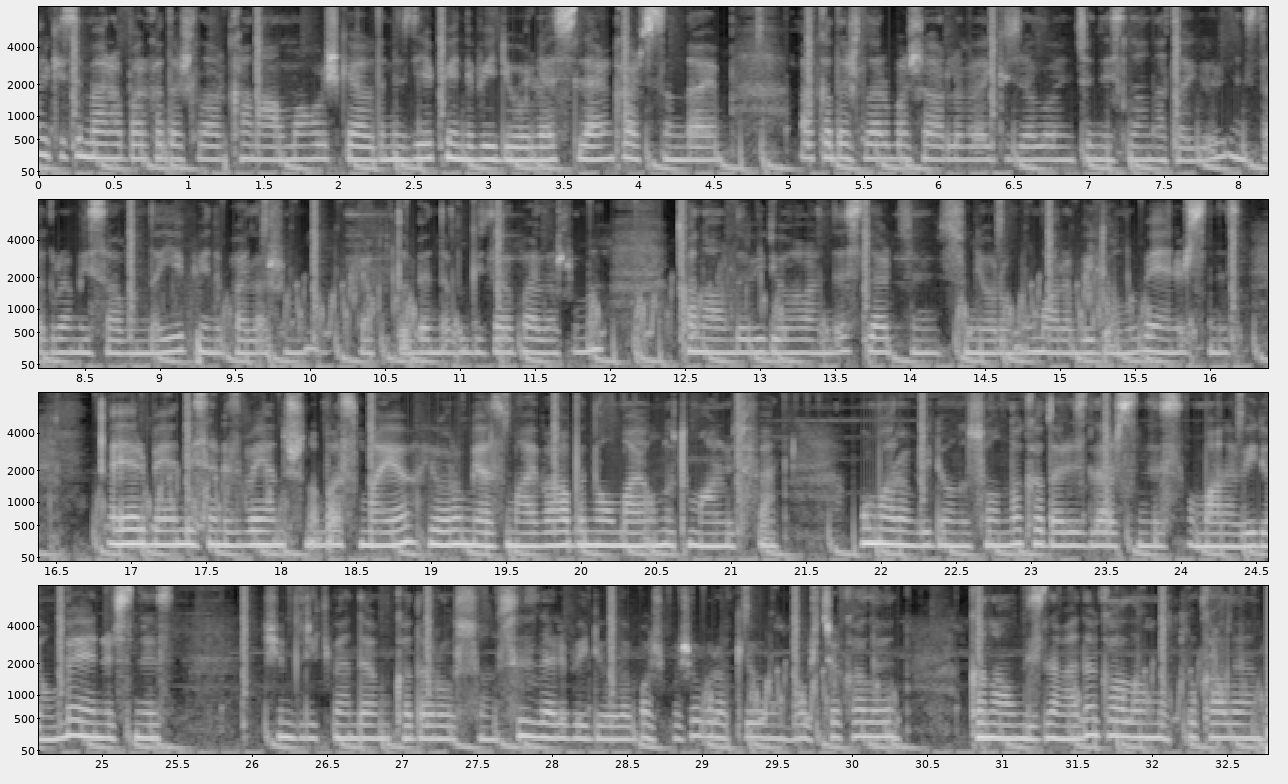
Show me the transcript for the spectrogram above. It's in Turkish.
Herkese merhaba arkadaşlar kanalıma hoş geldiniz. Yepyeni video ile sizlerin karşısındayım. Arkadaşlar başarılı ve güzel oyuncu Neslihan Atagül Instagram hesabında yepyeni paylaşım yaptı. Ben de bu güzel paylaşımı kanalımda video halinde sizler için sunuyorum. Umarım videomu beğenirsiniz. Eğer beğendiyseniz beğen tuşuna basmayı, yorum yazmayı ve abone olmayı unutmayın lütfen. Umarım videonun sonuna kadar izlersiniz. Umarım videomu beğenirsiniz. Şimdilik benden bu kadar olsun. Sizleri videoyla baş başa bırakıyorum. Hoşça kalın. Kanalımı izlemeden kalın. Mutlu kalın.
